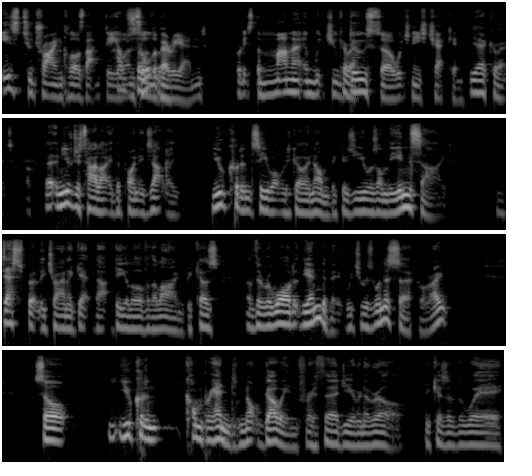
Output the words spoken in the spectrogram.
is to try and close that deal until the very end. But it's the manner in which you do so which needs checking. Yeah, correct. Okay. And you've just highlighted the point exactly. You couldn't see what was going on because you was on the inside, desperately trying to get that deal over the line because of the reward at the end of it, which was winner's circle, right? So you couldn't comprehend not going for a third year in a row because of the way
